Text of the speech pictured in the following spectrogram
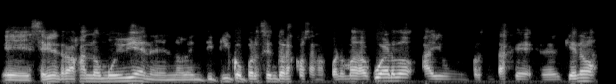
eh, se viene trabajando muy bien, en el noventa y pico por ciento de las cosas nos ponemos de acuerdo, hay un porcentaje en el que no,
